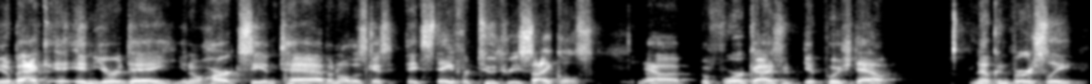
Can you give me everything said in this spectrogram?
you know, back in your day, you know, Harksey and Tab and all those guys, they'd stay for two, three cycles yeah. uh, before guys would get pushed out. Now, conversely,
